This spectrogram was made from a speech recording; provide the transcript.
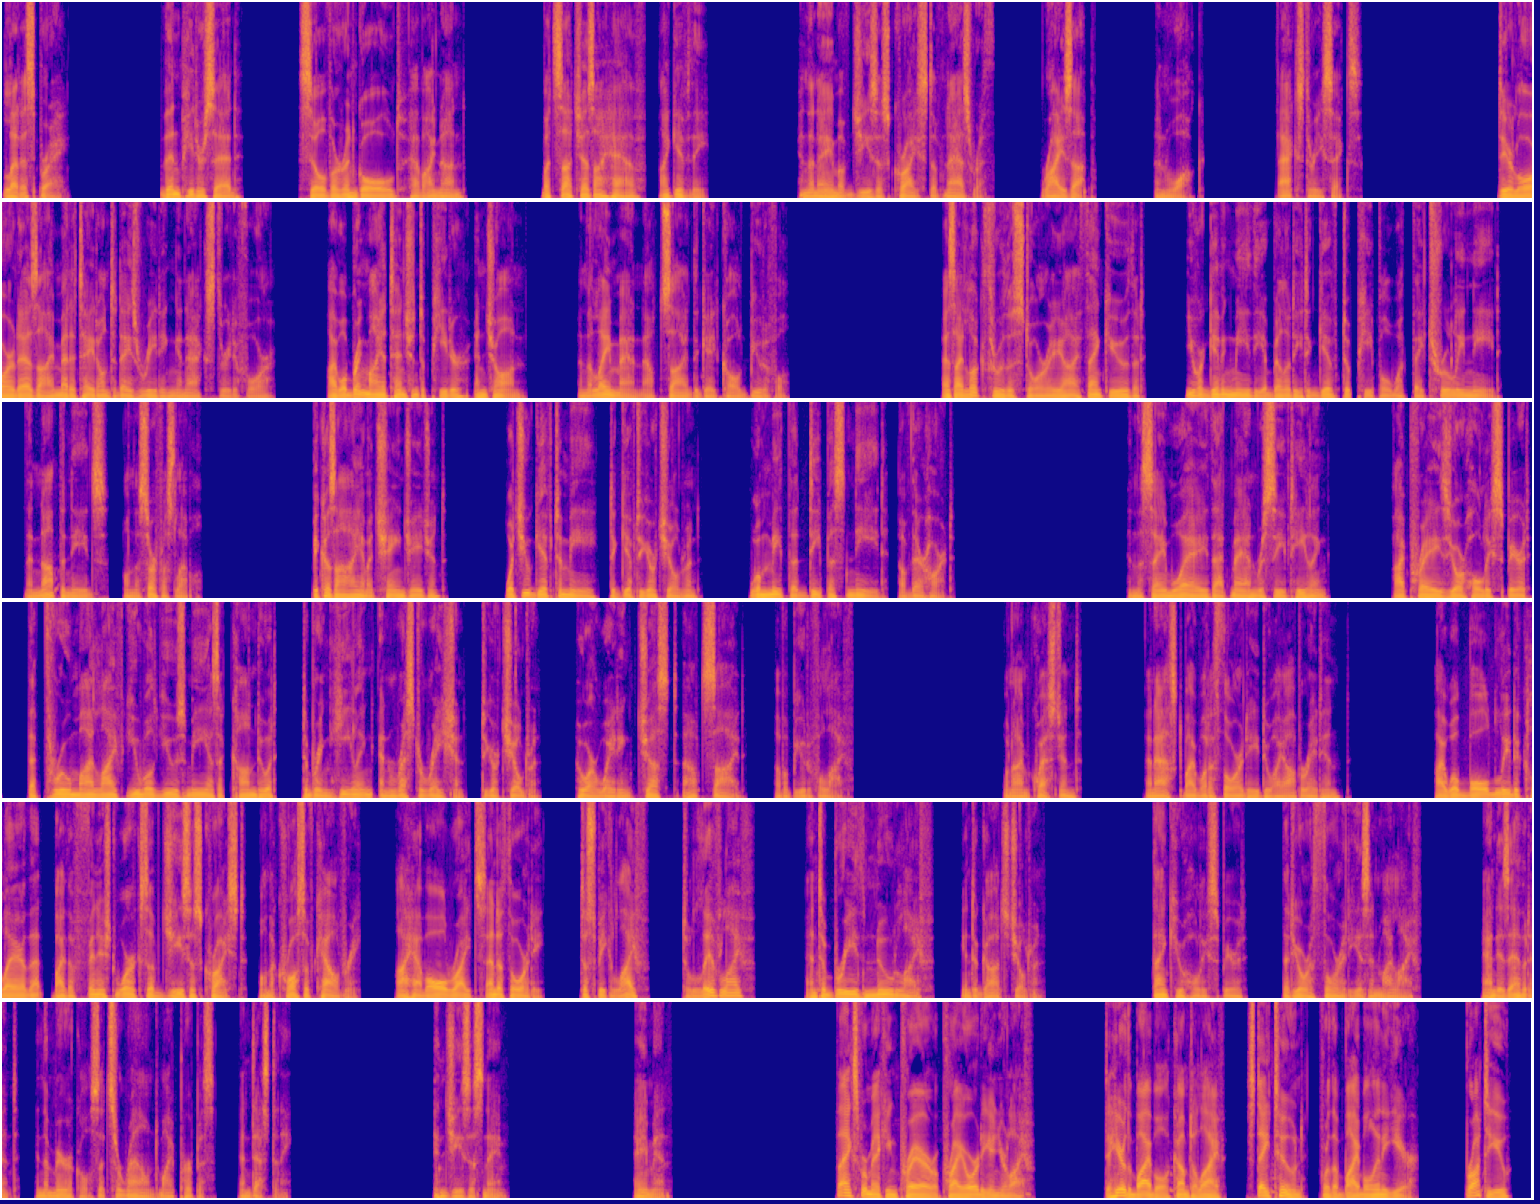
Let us pray. Then Peter said, Silver and gold have I none, but such as I have I give thee. In the name of Jesus Christ of Nazareth, rise up and walk. Acts 3 6. Dear Lord, as I meditate on today's reading in Acts 3 to 4, I will bring my attention to Peter and John and the lame man outside the gate called Beautiful. As I look through the story, I thank you that you are giving me the ability to give to people what they truly need, and not the needs on the surface level. Because I am a change agent, what you give to me to give to your children will meet the deepest need of their heart. In the same way that man received healing, I praise your Holy Spirit that through my life you will use me as a conduit to bring healing and restoration to your children who are waiting just outside of a beautiful life. When I'm questioned and asked by what authority do I operate in, I will boldly declare that by the finished works of Jesus Christ on the cross of Calvary, I have all rights and authority to speak life, to live life, and to breathe new life into God's children. Thank you, Holy Spirit, that your authority is in my life and is evident in the miracles that surround my purpose and destiny. In Jesus' name, amen. Thanks for making prayer a priority in your life. To hear the Bible come to life, stay tuned for the Bible in a Year. Brought to you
